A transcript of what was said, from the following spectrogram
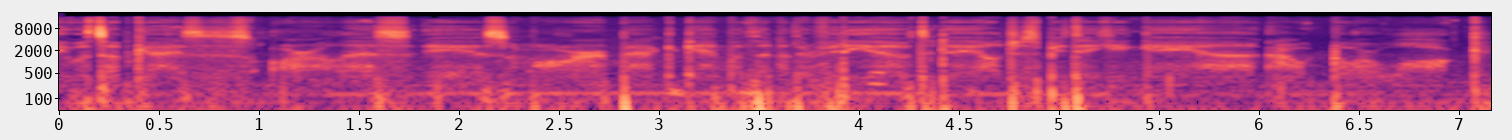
Hey, what's up, guys? This is RLS ASMR back again with another video. Today, I'll just be taking a uh, outdoor walk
